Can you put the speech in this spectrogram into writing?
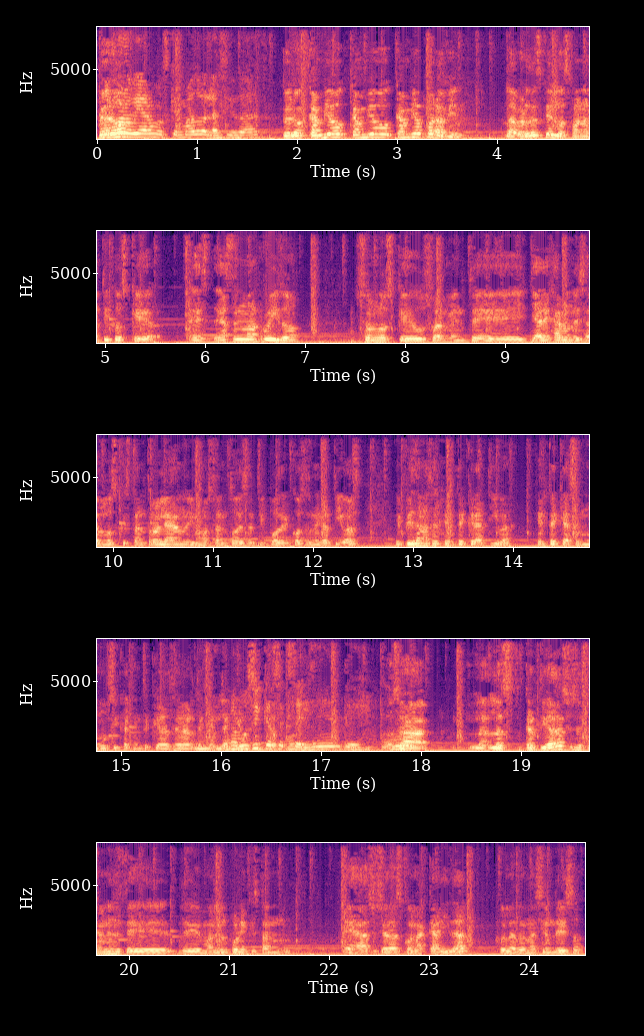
Pero Mejor hubiéramos quemado la ciudad. Pero cambió, cambió, cambió para bien. La verdad es que los fanáticos que este, hacen más ruido son los que usualmente ya dejaron de ser los que están troleando y muestran todo ese tipo de cosas negativas. Y empiezan a ser gente creativa, gente que hace música, gente que hace arte, gente La que música es excelente. O sea, la- las cantidad de asociaciones de, Little Pony que están eh, asociadas con la caridad, con la donación de eso,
